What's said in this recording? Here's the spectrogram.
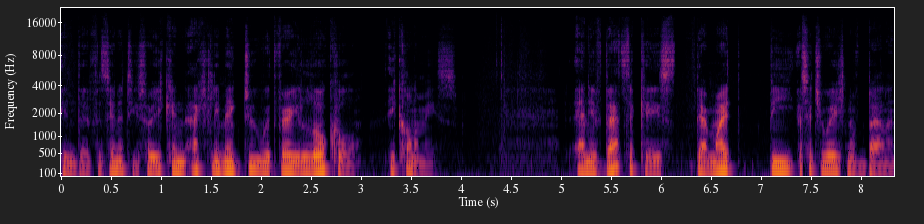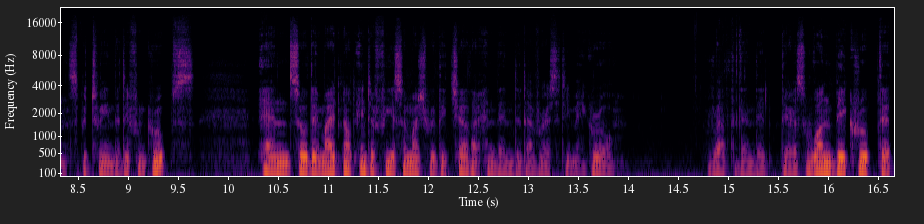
in the vicinity. So you can actually make do with very local economies. And if that's the case, there might be a situation of balance between the different groups. And so they might not interfere so much with each other, and then the diversity may grow, rather than that there's one big group that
